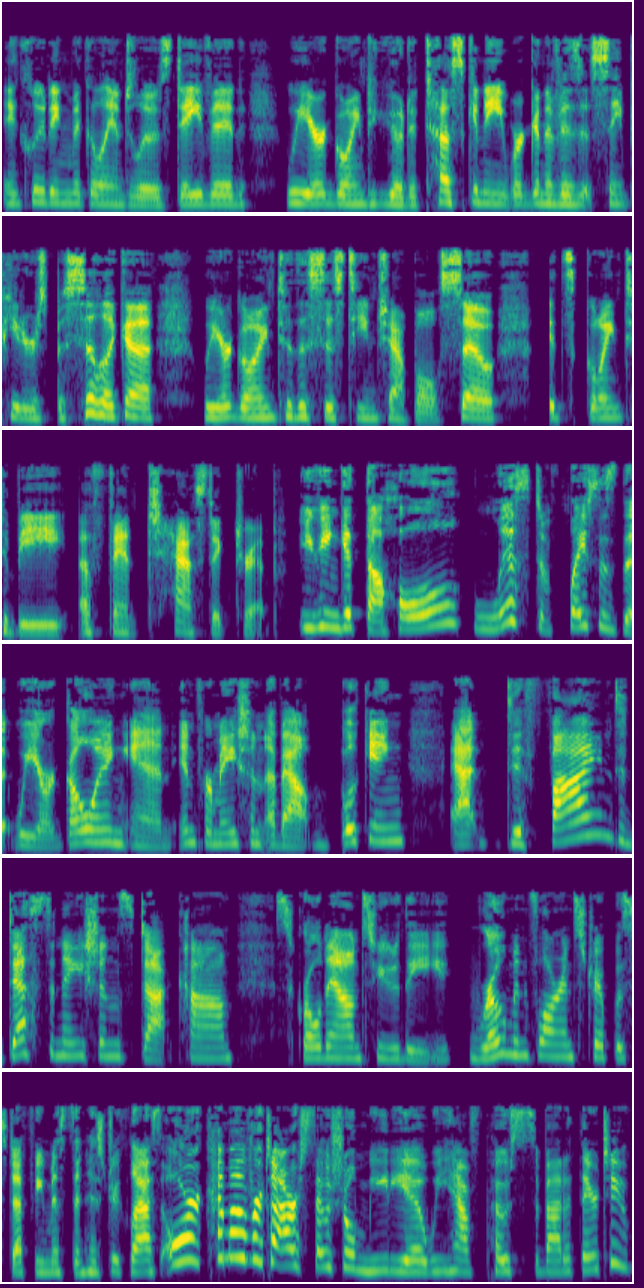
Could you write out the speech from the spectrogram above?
including Michelangelo's David. We are going to go to Tuscany. We're going to visit St. Peter's Basilica. We are going to the Sistine Chapel. So it's going to be a fantastic trip. You can get the whole list of places that we are going and information about booking at defineddestinations.com. Scroll down to the Roman Florence trip with stuff you missed in history class, or come over to our social media. We have posts about it there too.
